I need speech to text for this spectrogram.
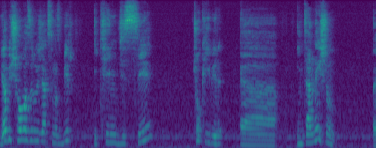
ya bir şov hazırlayacaksınız bir, ikincisi çok iyi bir e, international e,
